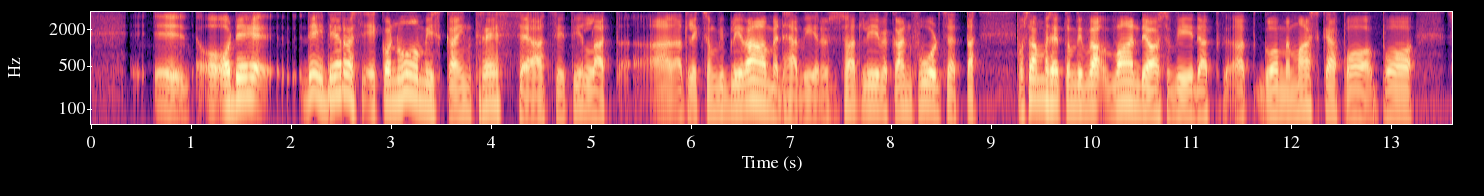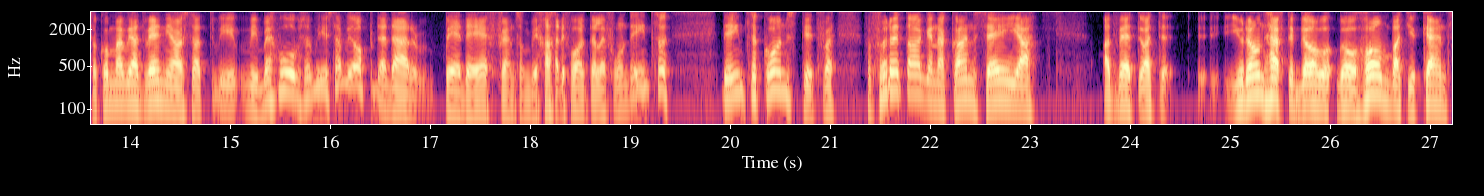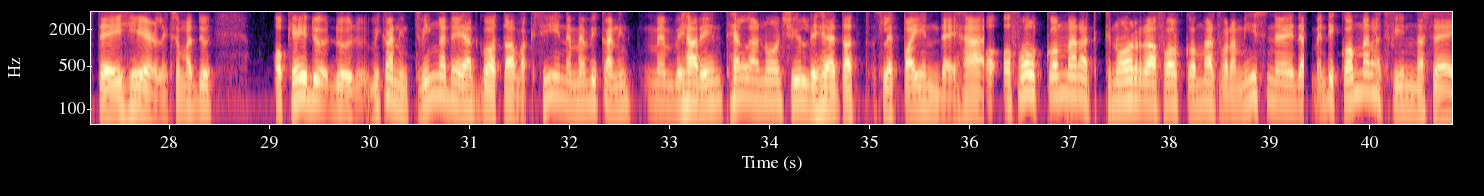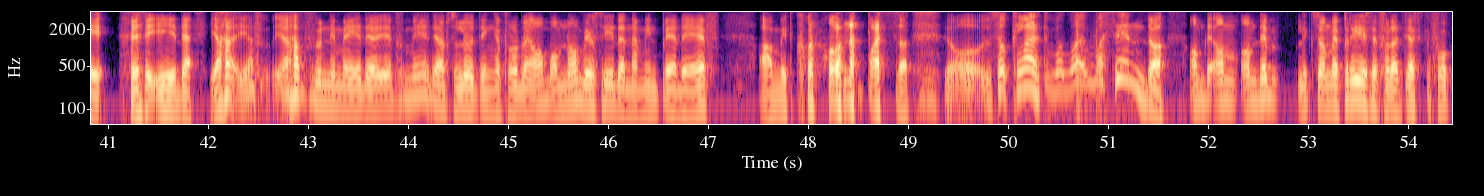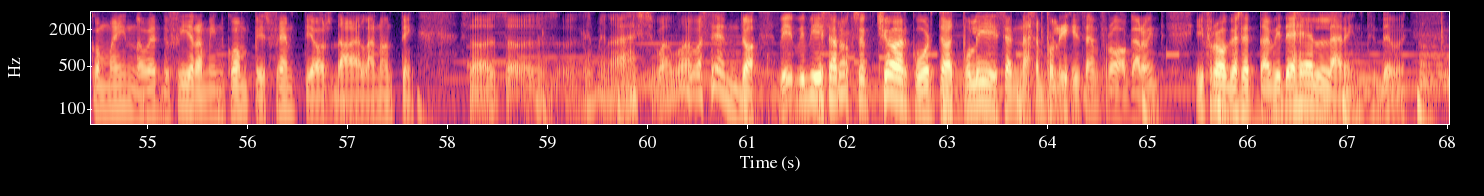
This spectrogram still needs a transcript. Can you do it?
Eh, och det, det är deras ekonomiska intresse att se till att, att liksom vi blir av med det här viruset så att livet kan fortsätta. På samma sätt som vi vande oss vid att, att gå med masker på, på så kommer vi att vänja oss att vi, vid behov så visar vi upp den där PDFen som vi har i vår telefon. Det är inte så, det är inte så konstigt, för, för företagen kan säga att vet du att you don't have to go, go home but you can't stay here. Liksom, att du, okej, okay, du, du, vi kan inte tvinga dig att gå och ta vaccinet men vi, kan inte, men vi har inte heller någon skyldighet att släppa in dig här. Och, och, folk kommer att knorra, folk kommer att vara missnöjda, men de kommer att finna sig i det. Jag, jag, jag har funnit mig i det, för mig är det absolut inga problem. Om, om någon vill se den där min pdf av mitt coronapass så, såklart, vad, vad, vad sen då? Om det, om, om det liksom är priset för att jag ska få komma in och vet du, fira min kompis 50-årsdag eller någonting så, så, så jag menar äsch, vad, vad, vad sen då? Vi, vi visar också körkortet åt polisen när polisen frågar och inte ifrågasätter vi det heller inte. Det,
